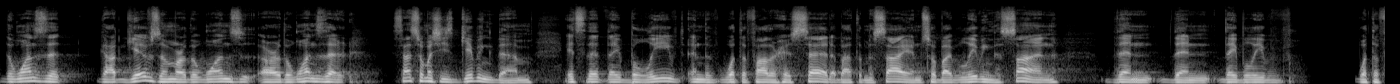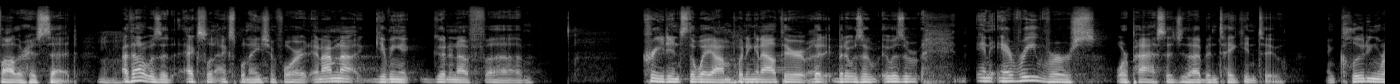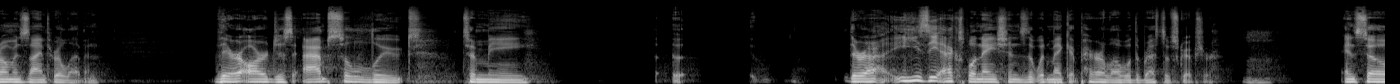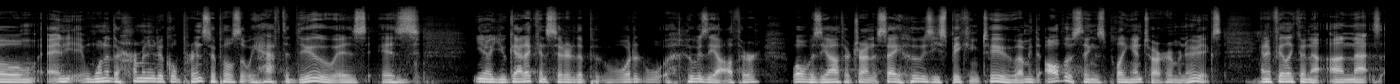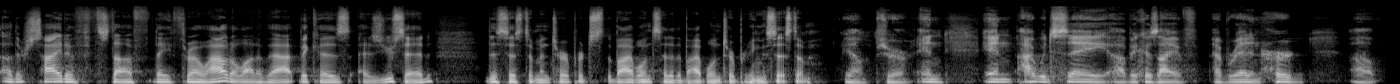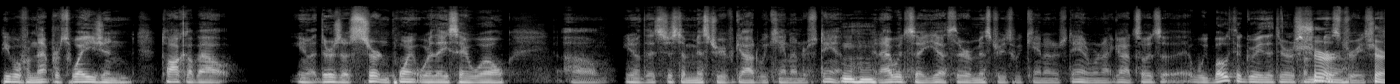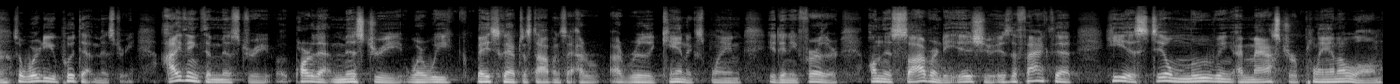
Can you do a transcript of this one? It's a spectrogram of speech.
the ones that God gives them are the ones are the ones that it's not so much he's giving them it's that they believed in the, what the father has said about the messiah and so by believing the son then then they believe what the father has said mm-hmm. i thought it was an excellent explanation for it and i'm not giving it good enough uh, credence the way i'm mm-hmm. putting it out there right. but but it was a it was a in every verse or passage that i've been taken to including romans 9 through 11 there are just absolute to me uh, there are easy explanations that would make it parallel with the rest of scripture mm-hmm. and so and one of the hermeneutical principles that we have to do is is you know, you got to consider the what who is the author, what was the author trying to say, who is he speaking to? I mean, all those things play into our hermeneutics, mm-hmm. and I feel like on, the, on that other side of stuff, they throw out a lot of that because, as you said, the system interprets the Bible instead of the Bible interpreting the system. Yeah, sure, and and I would say uh, because I've I've read and heard uh, people from that persuasion talk about, you know, there's a certain point where they say, well. Um, you know, that's just a mystery of God we can't understand. Mm-hmm. And I would say, yes, there are mysteries we can't understand. We're not God. So it's a, we both agree that there are some sure, mysteries. Sure. So where do you put that mystery? I think the mystery, part of that mystery where we basically have to stop and say, I, I really can't explain it any further on this sovereignty issue is the fact that he is still moving a master plan along.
